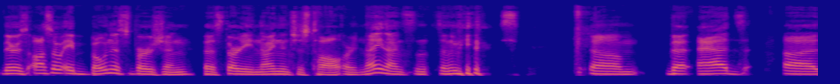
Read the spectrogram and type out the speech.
there's also a bonus version that's 39 inches tall or 99 centimeters um that adds uh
